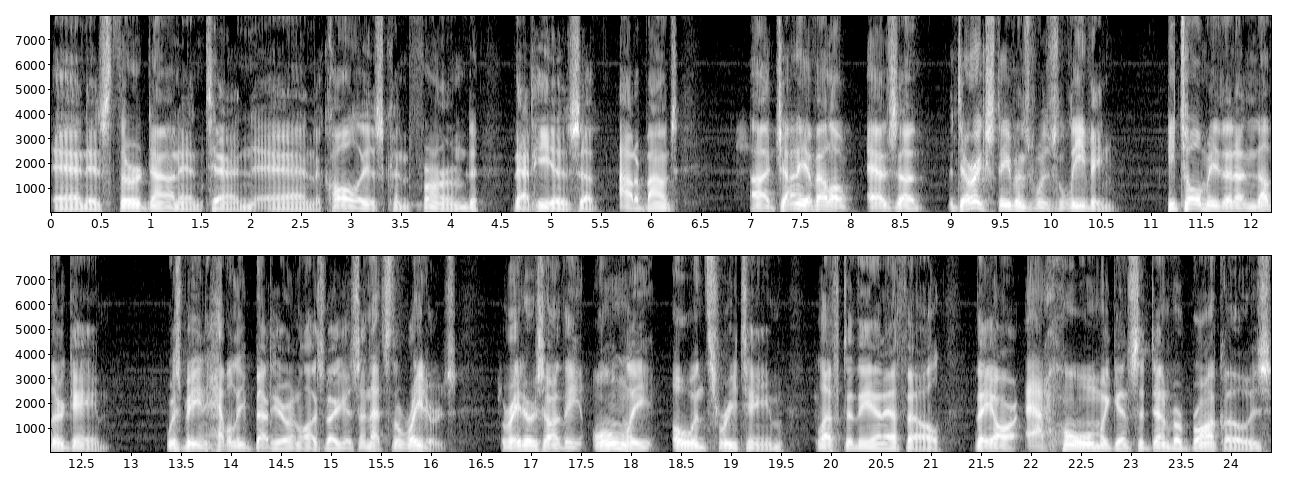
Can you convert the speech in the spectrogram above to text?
and it's third down and 10, and the call is confirmed that he is uh, out of bounds. Uh, Johnny Avello, as uh, Derek Stevens was leaving, he told me that another game was being heavily bet here in Las Vegas, and that's the Raiders. The Raiders are the only 0 3 team left in the NFL. They are at home against the Denver Broncos.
